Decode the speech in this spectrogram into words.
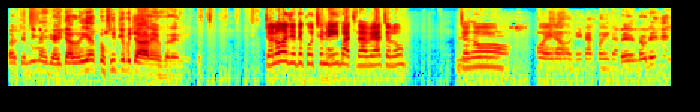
ਪਰ ਜਿੰਨੀ ਮਹਿੰਗਾਈ ਚੱਲ ਰਹੀ ਹੈ ਤੁਸੀਂ ਕੀ ਵਿਚਾਰ ਰਹੇ ਹੋ ਫਿਰ ਇਹਦੇ ਵਿੱਚ? ਚਲੋ ਅਜੇ ਤੇ ਕੁਝ ਨਹੀਂ ਬਚਦਾ ਵਿਆ ਚਲੋ। ਜਦੋਂ ਹੋਏਗਾ ਹੋਏਗਾ ਕੋਈ ਗੱਲ ਤੇ ਨਵਨੀਤ ਜੀ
